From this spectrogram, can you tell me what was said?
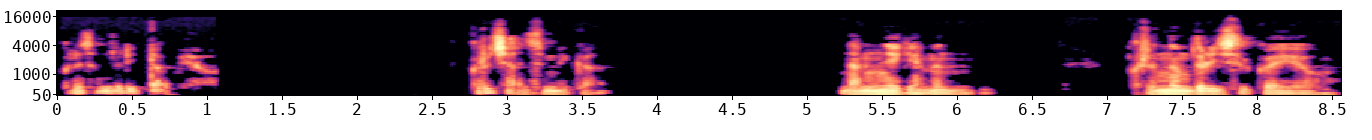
그런 사람들이 있다고요. 그렇지 않습니까? 남 얘기하면 그런 놈들 있을 거예요.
